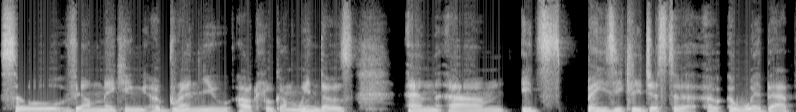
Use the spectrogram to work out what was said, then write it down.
So they are making a brand new Outlook on Windows, and um, it's basically just a, a web app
